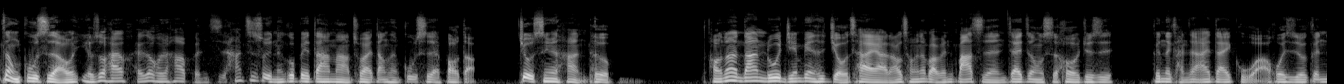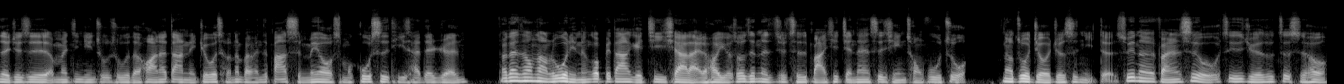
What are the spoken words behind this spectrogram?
这种故事啊，我有时候还还是要回到它的本质，它之所以能够被大家拿出来当成故事来报道，就是因为它很特别。好，那当然，如果你今天变成是韭菜啊，然后成为那百分之八十的人在这种时候就是跟着砍在挨呆股啊，或者说跟着就是我们进进出出的话，那当然你就会成为那百分之八十没有什么故事题材的人。那但是通常，如果你能够被大家给记下来的话，有时候真的就只是把一些简单的事情重复做，那做久就是你的。所以呢，反而是我自己觉得说，这时候，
